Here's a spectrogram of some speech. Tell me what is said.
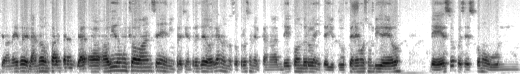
se van a ir revelando, faltan, ya ha, habido mucho avance en impresión 3D de órganos. Nosotros en el canal de Cóndor de YouTube tenemos un video de eso, pues es como un,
